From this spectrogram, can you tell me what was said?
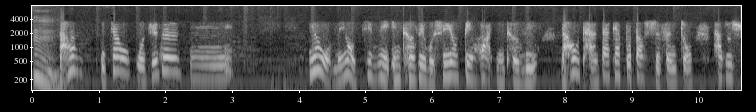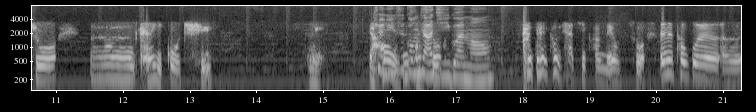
嗯。然后比较，我觉得，嗯，因为我没有见面 interview，我是用电话 interview，然后谈大概不到十分钟，他就说，嗯，可以过去，对，然确后是公家机关吗？对，公家机关没有错，但是透过呃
